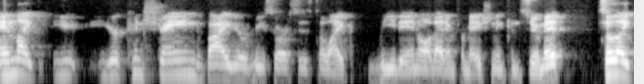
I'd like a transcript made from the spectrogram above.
And like you, you're constrained by your resources to like read in all that information and consume it. So like,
